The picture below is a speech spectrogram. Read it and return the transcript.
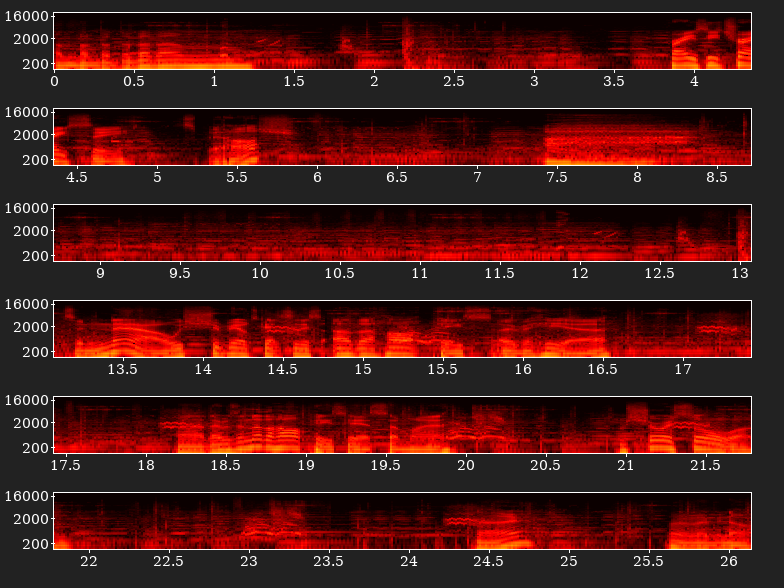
bum. Crazy Tracy. It's a bit harsh. Ah. So now we should be able to get to this other heart piece over here. Uh, there was another heart piece here somewhere. I'm sure I saw one. No? Oh, maybe not.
